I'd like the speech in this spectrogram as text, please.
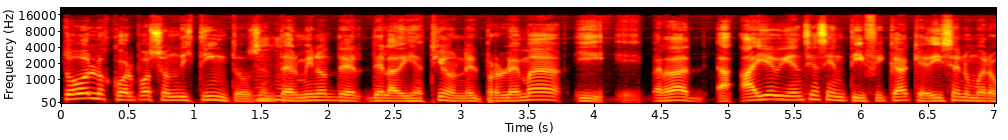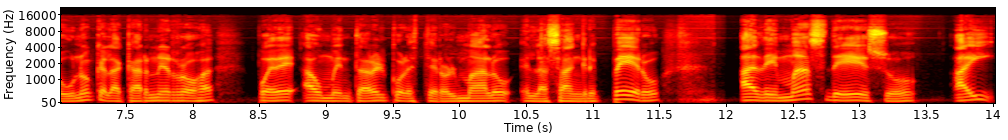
todos los cuerpos son distintos en términos de, de la digestión. El problema, y, y, ¿verdad? Hay evidencia científica que dice, número uno, que la carne roja puede aumentar el colesterol malo en la sangre, pero además de eso, hay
